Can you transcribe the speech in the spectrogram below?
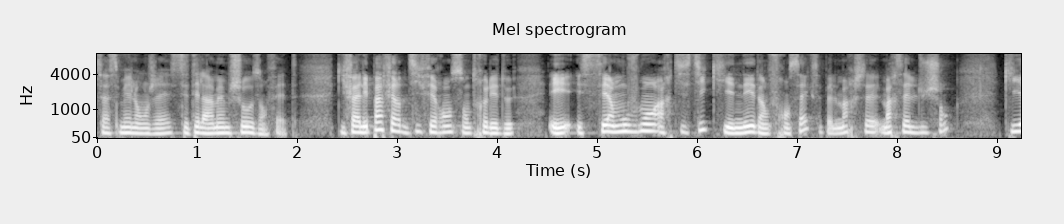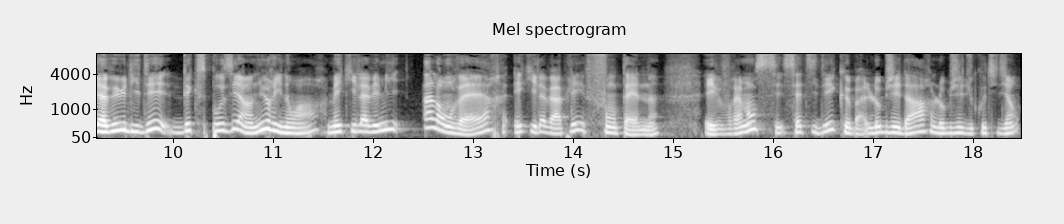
ça se mélangeait, c'était la même chose en fait. Qu'il fallait pas faire de différence entre les deux. Et, c'est un mouvement artistique qui est né d'un Français qui s'appelle Marcel, Duchamp, qui avait eu l'idée d'exposer un urinoir, mais qu'il avait mis à l'envers et qu'il avait appelé fontaine. Et vraiment, c'est cette idée que bah, l'objet d'art, l'objet du quotidien,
